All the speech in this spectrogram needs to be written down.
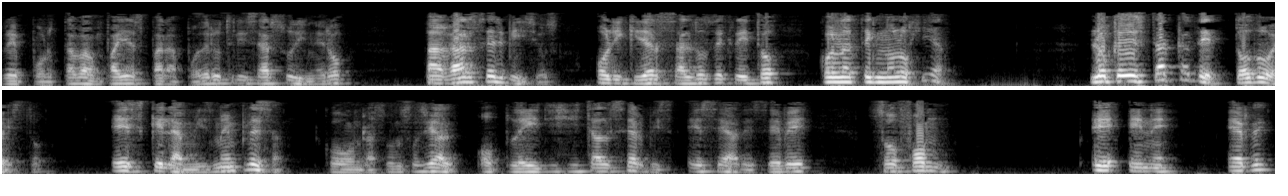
reportaban fallas para poder utilizar su dinero, pagar servicios o liquidar saldos de crédito con la tecnología. Lo que destaca de todo esto es que la misma empresa, con razón social o Play Digital Service SADCB, SOFOM ENR,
